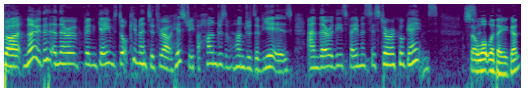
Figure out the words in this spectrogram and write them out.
But no, this, and there have been games documented throughout history for hundreds and hundreds of years, and there are these famous historical games. So, what were they again?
